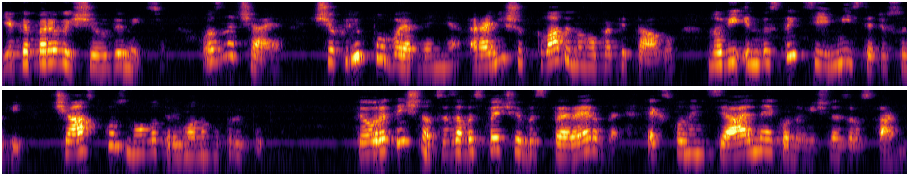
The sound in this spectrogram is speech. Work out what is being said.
яке перевищує одиницю, означає, що крім повернення раніше вкладеного капіталу, нові інвестиції містять у собі частку знову отриманого прибутку. Теоретично це забезпечує безперервне експоненціальне економічне зростання.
